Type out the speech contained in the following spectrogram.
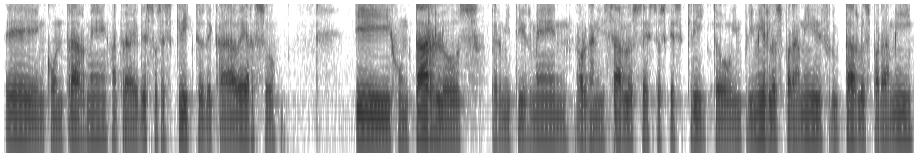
eh, encontrarme a través de estos escritos de cada verso y juntarlos, permitirme organizar los textos que he escrito, imprimirlos para mí, disfrutarlos para mí,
